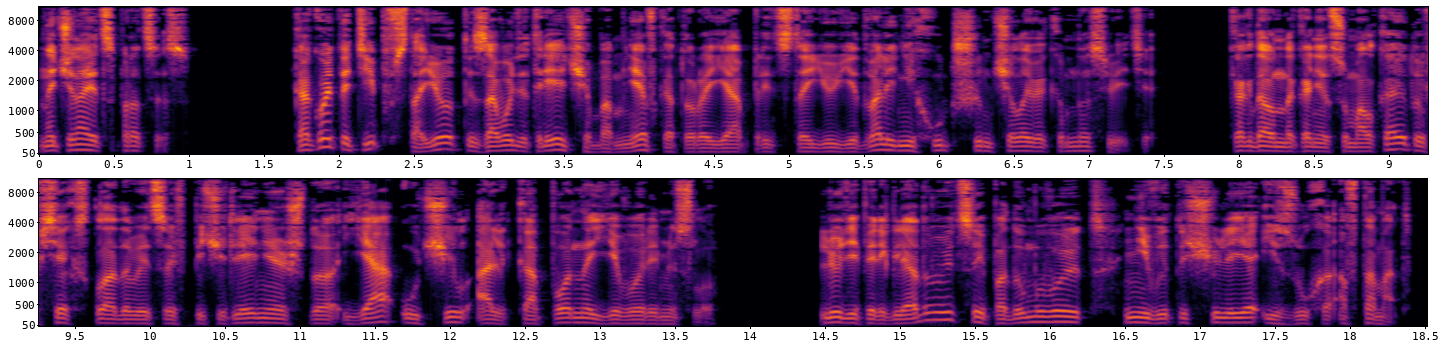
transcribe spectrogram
Начинается процесс. Какой-то тип встает и заводит речь обо мне, в которой я предстаю едва ли не худшим человеком на свете. Когда он, наконец, умолкает, у всех складывается впечатление, что я учил Аль Капоне его ремеслу. Люди переглядываются и подумывают, не вытащу ли я из уха автомат.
